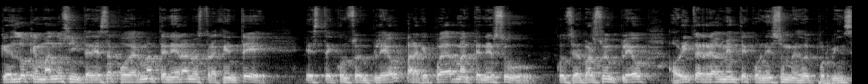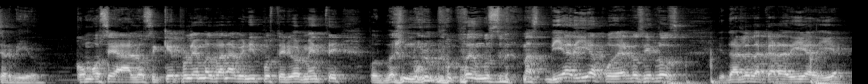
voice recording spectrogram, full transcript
que es lo que más nos interesa, poder mantener a nuestra gente este, con su empleo para que pueda mantener su, conservar su empleo, ahorita realmente con eso me doy por bien servido. ¿Cómo, o sea, los qué problemas van a venir posteriormente? Pues no, podemos más día a día poderlos irlos y darle la cara día a día.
